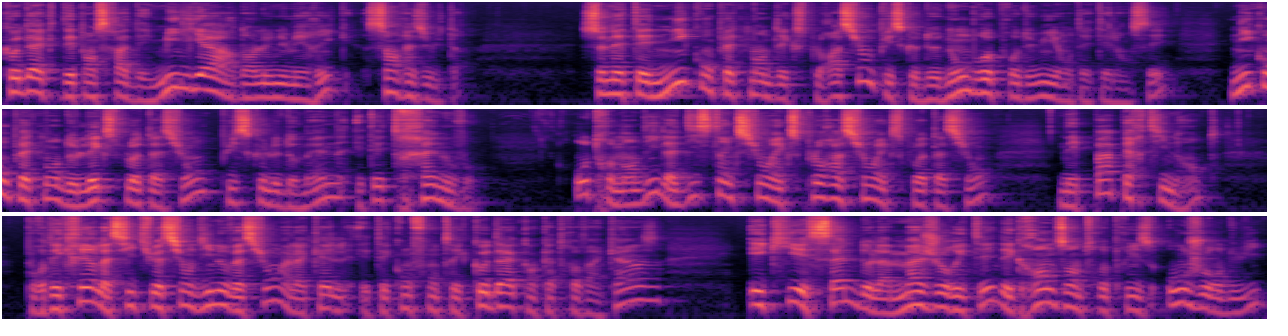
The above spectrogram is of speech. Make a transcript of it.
Kodak dépensera des milliards dans le numérique sans résultat. Ce n'était ni complètement de l'exploration, puisque de nombreux produits ont été lancés, ni complètement de l'exploitation, puisque le domaine était très nouveau. Autrement dit, la distinction exploration-exploitation n'est pas pertinente pour décrire la situation d'innovation à laquelle était confronté Kodak en 1995 et qui est celle de la majorité des grandes entreprises aujourd'hui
